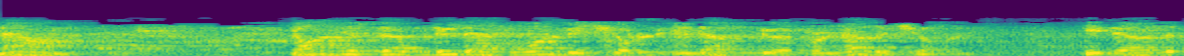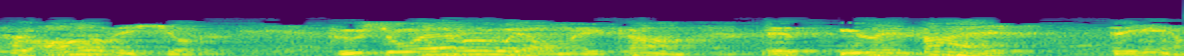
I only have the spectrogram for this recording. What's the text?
Now, God just doesn't do that for one of His children and doesn't do it for another children. He does it for all of His children. Whosoever will may come. If you're invited to Him.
